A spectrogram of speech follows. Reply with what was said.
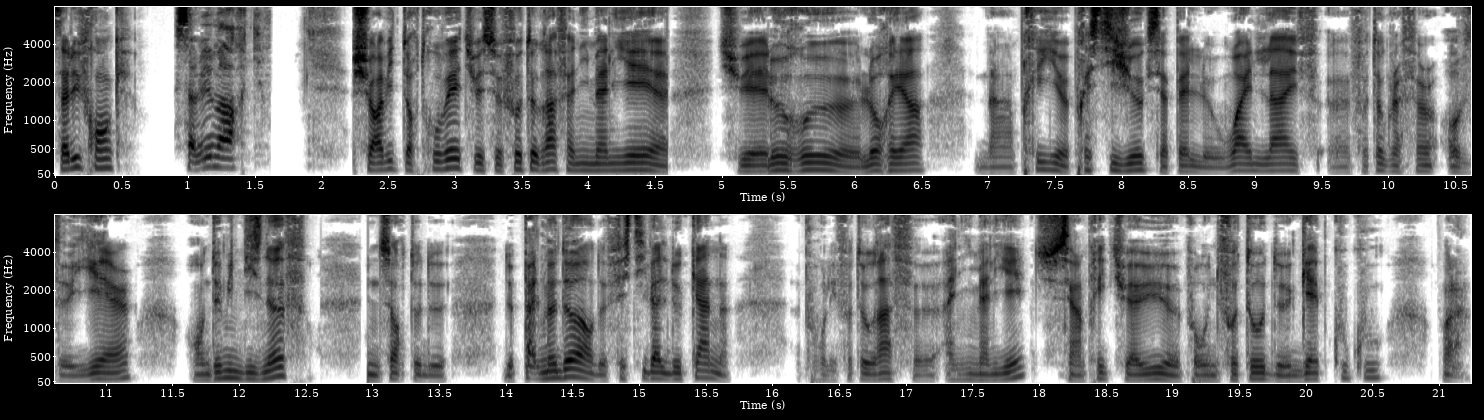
Salut Franck. Salut Marc. Je suis ravi de te retrouver. Tu es ce photographe animalier. Tu es l'heureux euh, lauréat d'un prix euh, prestigieux qui s'appelle le Wildlife euh, Photographer of the Year en 2019. Une sorte de, de palme d'or, de festival de Cannes pour les photographes animaliers. C'est un prix que tu as eu pour une photo de guêpe coucou. Voilà.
